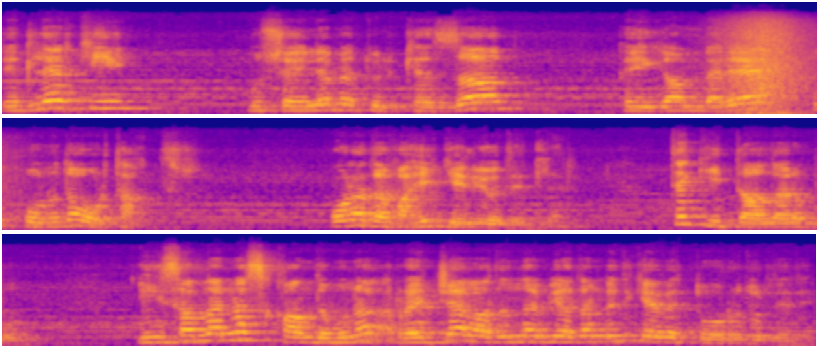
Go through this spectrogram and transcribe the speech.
Dediler ki Museylemetül Kezzab peygambere bu konuda ortaktır. Ona da vahiy geliyor dediler. Tek iddiaları bu. İnsanlar nasıl kandı buna? Reccal adında bir adam dedi ki evet doğrudur dedi.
